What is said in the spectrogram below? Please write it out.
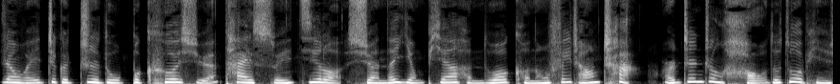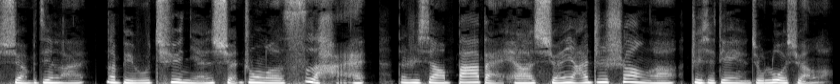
认为这个制度不科学，太随机了，选的影片很多可能非常差，而真正好的作品选不进来。那比如去年选中了《四海》。但是像八百呀、悬崖之上啊这些电影就落选了。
